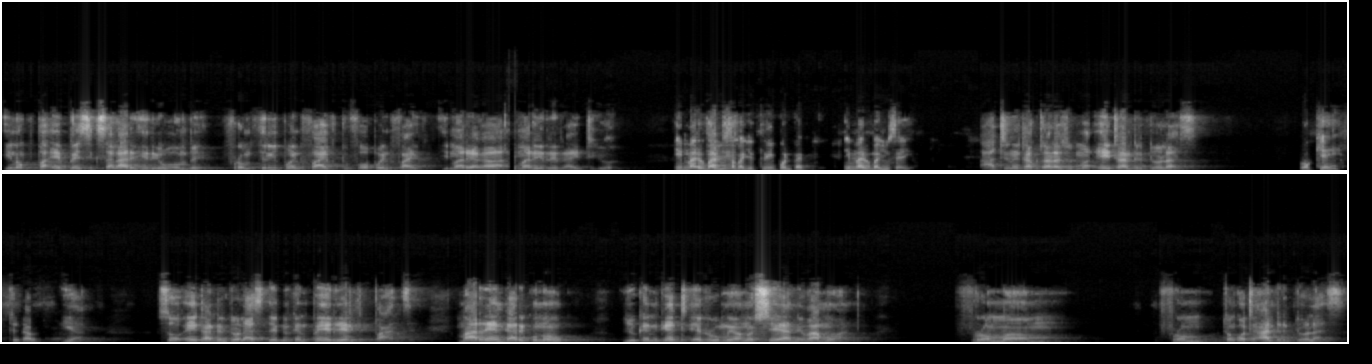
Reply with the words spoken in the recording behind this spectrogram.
inokupa a basic salary iri hombe from 3.5 to 4.5 imari imari iri right iyo imari kumajusa manje 3.5 imari kumajusa iyo hatinoita kutaura zvekuma 800 dollars. Okay. Toita yeah. So 800 dollars then you can pay rent panze. Marent ari kunoku you can get a room yaunoshare nevamwe vanhu from um, from tongoti 100 dollars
